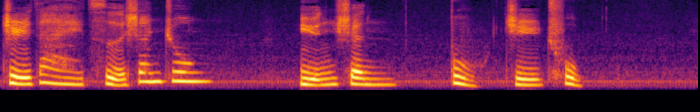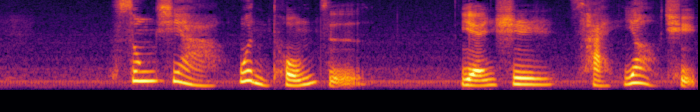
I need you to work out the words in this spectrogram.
只在此山中，云深不知处。松下问童子，言师采药去。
